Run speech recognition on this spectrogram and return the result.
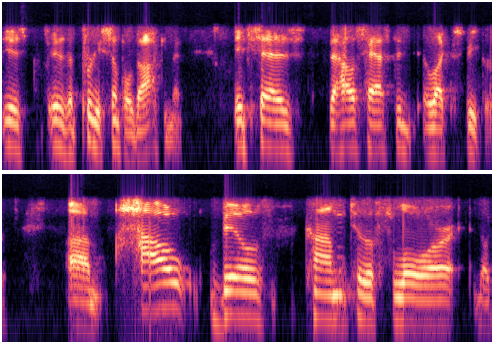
is is a pretty simple document. It says the House has to elect a speaker. Um, how bills come to the floor, the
